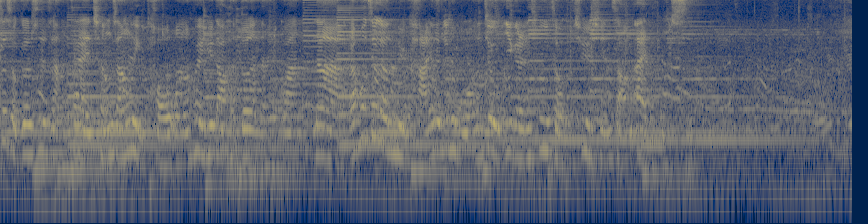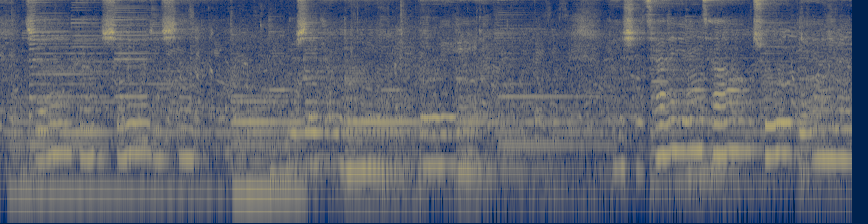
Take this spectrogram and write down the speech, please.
这首歌是讲在成长里头，我们会遇到很多的难关。那然后这个女孩呢，就是我就一个人出走去寻找爱的故事。这个世界上有谁跟我不一样？何时才能逃出别人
